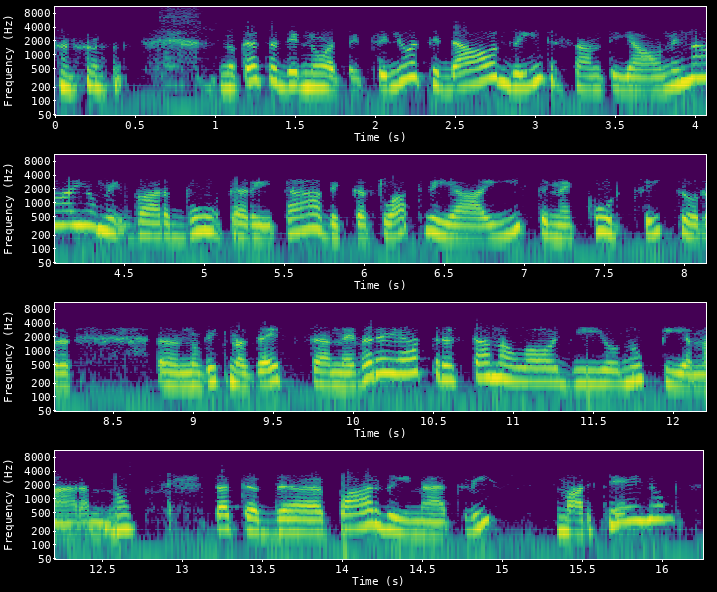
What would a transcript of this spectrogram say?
nu, kas tad ir noticis? Ļoti daudz interesanti jauninājumi, var būt arī tādi, kas Latvijā īsti nekur citur, uh, nu, vismaz es nevarēju atrast analoģiju, nu, piemēram, nu, tātad uh, pārzīmēts viss marķējums,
